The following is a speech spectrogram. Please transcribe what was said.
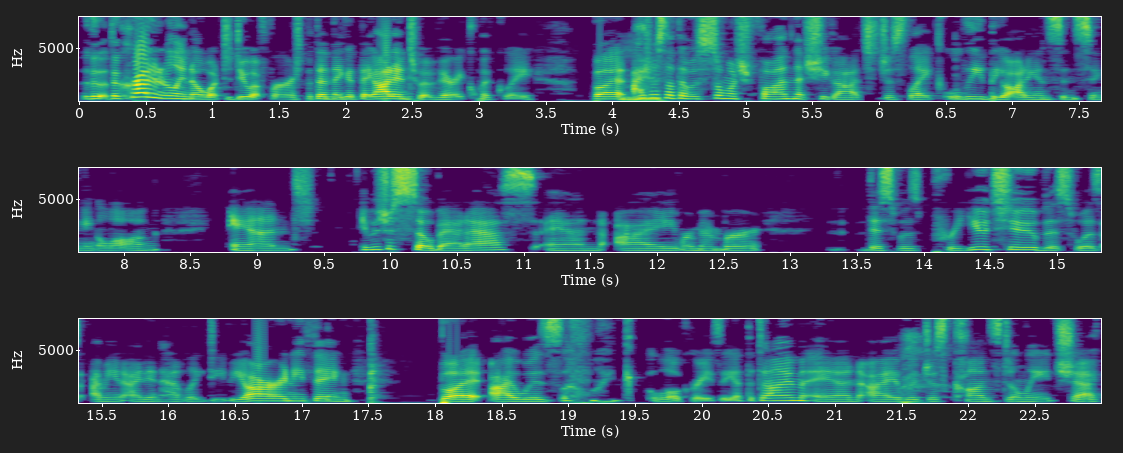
the, the crowd didn't really know what to do at first but then they they got into it very quickly but mm-hmm. i just thought that was so much fun that she got to just like lead the audience in singing along and it was just so badass and i remember this was pre youtube this was i mean i didn't have like dvr or anything but i was like a little crazy at the time and i would just constantly check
